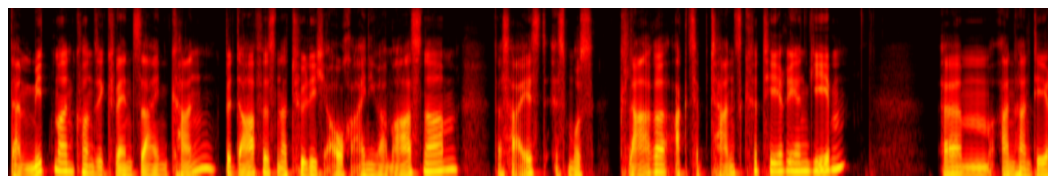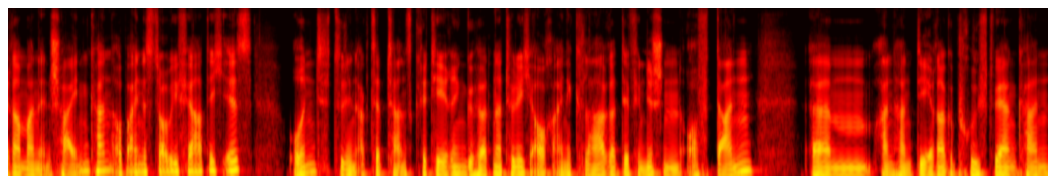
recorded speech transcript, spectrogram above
Damit man konsequent sein kann, bedarf es natürlich auch einiger Maßnahmen. Das heißt, es muss klare Akzeptanzkriterien geben, ähm, anhand derer man entscheiden kann, ob eine Story fertig ist. Und zu den Akzeptanzkriterien gehört natürlich auch eine klare Definition of Done, ähm, anhand derer geprüft werden kann,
